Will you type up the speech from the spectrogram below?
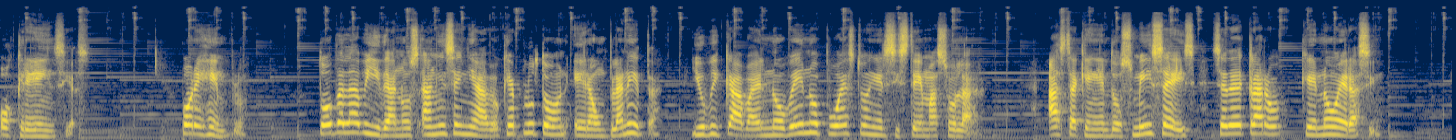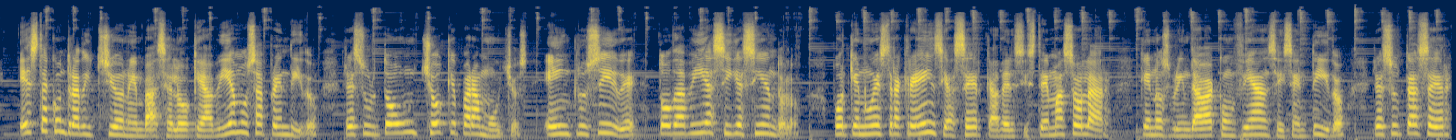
o creencias. Por ejemplo, toda la vida nos han enseñado que Plutón era un planeta y ubicaba el noveno puesto en el sistema solar, hasta que en el 2006 se declaró que no era así. Esta contradicción en base a lo que habíamos aprendido resultó un choque para muchos e inclusive todavía sigue siéndolo, porque nuestra creencia acerca del sistema solar que nos brindaba confianza y sentido resulta ser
